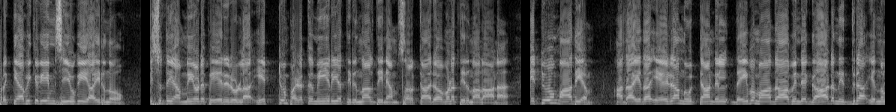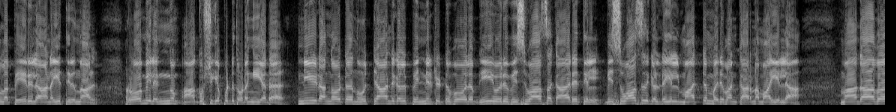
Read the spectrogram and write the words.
പ്രഖ്യാപിക്കുകയും ചെയ്യുകയായിരുന്നു. വിശുദ്ധ അമ്മയുടെ പേരിലുള്ള ഏറ്റവും പഴക്കമേറിയ തിരുനാൾ ദിനം സർക്കാരോപണ തിരുനാളാണ്. ഏറ്റവും ആദ്യം അതായത് ഏഴാം നൂറ്റാണ്ടിൽ ദൈവമാതാവിന്റെ ഗാഠനിദ്ര എന്നുള്ള പേരിലാണ് ഈ തിരുനാൾ. റോമിലെങ്ങും ആഘോഷിക്കപ്പെട്ടു തുടങ്ങിയത്. പിന്നീട് അങ്ങോട്ട് നൂറ്റാണ്ടുകൾ പിന്നിട്ടിട്ട് പോലും ഈ ഒരു വിശ്വാസ കാര്യത്തിൽ വിശ്വാസികളുടെ മാറ്റം വരുവാൻ കാരണമായില്ല. മാതാവ്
